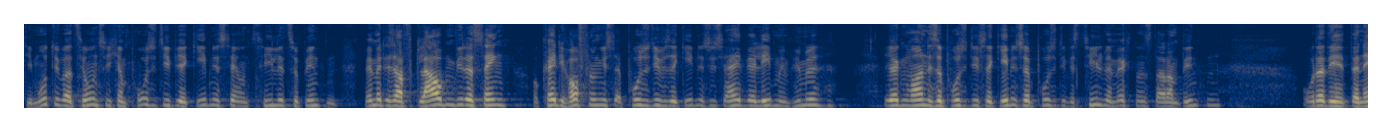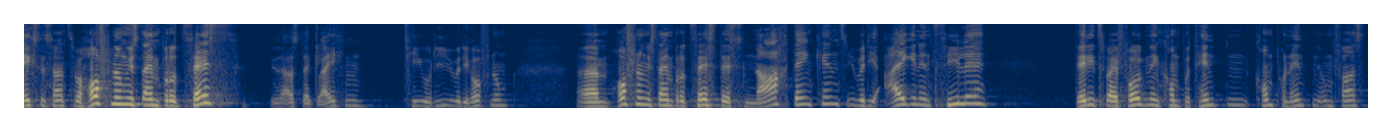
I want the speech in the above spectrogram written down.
Die Motivation, sich an positive Ergebnisse und Ziele zu binden. Wenn wir das auf Glauben wieder sehen, okay, die Hoffnung ist ein positives Ergebnis, ist, hey, wir leben im Himmel, irgendwann ist ein positives Ergebnis, ein positives Ziel, wir möchten uns daran binden. Oder die, der nächste Satz, Hoffnung ist ein Prozess, ist aus der gleichen Theorie über die Hoffnung. Ähm, Hoffnung ist ein Prozess des Nachdenkens über die eigenen Ziele, der die zwei folgenden Komponenten, Komponenten umfasst.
